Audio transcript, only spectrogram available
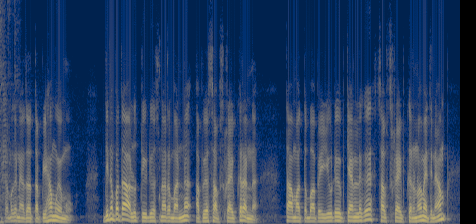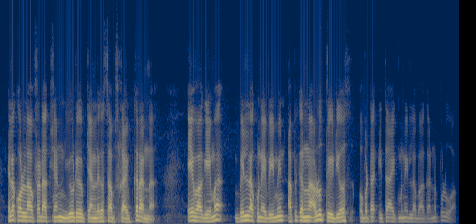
අලුත් වීඩියෝ සමඟ නැවතත් අපි හමුවමු. දිනපතා අලුත් වීඩියෝස් නරඹන්න අපිව සබස්ක්‍රයිබ් කරන්න. තාමත් ඔබ අපේ YouTube channel එක සබස්ක්‍රයිබ් කරනවා මැතිනම් එල කොල්ලා ප්‍රඩක්ෂන් YouTube channel එක සබස්ක්‍රයිබ් කරන්න. ඒ වගේම බෙල් ලකුණ එබීමෙන් අපි කරන අලුත් වීඩියෝස් ඔබට ඉතා ඉක්මනින් ලබා ගන්න පුළුවන්.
